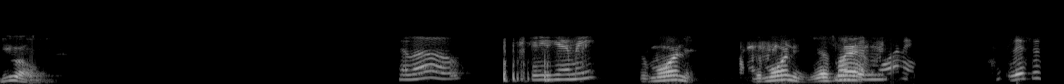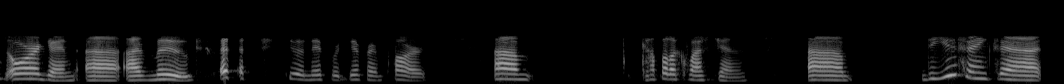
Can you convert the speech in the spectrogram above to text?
You on. Hello. Can you hear me? Good morning. Good morning. Yes, well, ma'am. good morning. This is Oregon. Uh, I've moved to a different different part. Um, couple of questions. Um, do you think that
